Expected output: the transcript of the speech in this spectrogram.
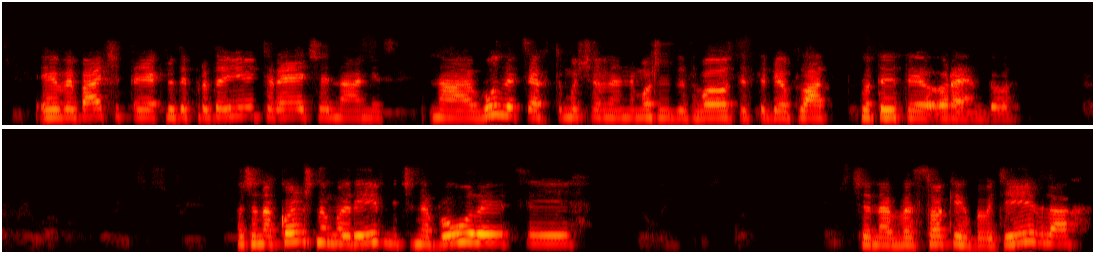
І ви бачите, як люди продають речі на на вулицях, тому що вони не можуть дозволити собі оплат... платити оренду. Отже, на кожному рівні, чи на вулиці, чи на високих будівлях,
